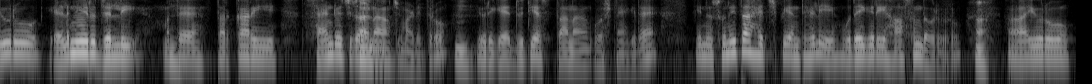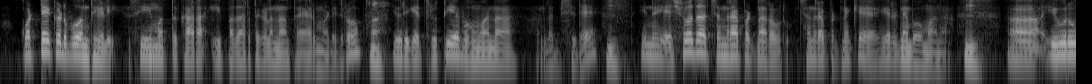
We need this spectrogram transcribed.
ಇವರು ಎಳನೀರು ಜಲ್ಲಿ ಮತ್ತೆ ತರಕಾರಿ ಸ್ಯಾಂಡ್ವಿಚ್ಗಳನ್ನು ಮಾಡಿದ್ರು. ಇವರಿಗೆ ದ್ವಿತೀಯ ಸ್ಥಾನ ಘೋಷಣೆ ಆಗಿದೆ ಇನ್ನು ಸುನೀತಾ ಹೆಚ್ ಪಿ ಅಂತ ಹೇಳಿ ಉದಯಗಿರಿ ಹಾಸನ್ದವರು ಇವರು. ಇವರು ಕೊಟ್ಟೆ ಕಡುಬು ಅಂತ ಹೇಳಿ ಸಿಹಿ ಮತ್ತು ಖಾರ ಈ ಪದಾರ್ಥಗಳನ್ನು ತಯಾರು ಮಾಡಿದ್ರು. ಇವರಿಗೆ ತೃತೀಯ ಬಹುಮಾನ ಲಭಿಸಿದೆ. ಇನ್ನು ಯಶೋಧ ಚಂದ್ರಪಟ್ನರವರು ಚಂದ್ರಪಟ್ಟಣಕ್ಕೆ ಎರಡನೇ ಬಹುಮಾನ. ಇವರು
